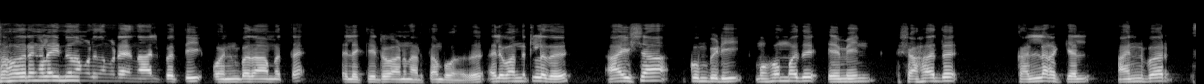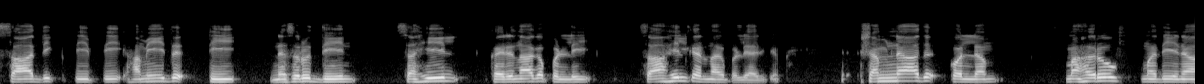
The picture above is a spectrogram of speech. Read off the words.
സഹോദരങ്ങളെ ഇന്ന് നമ്മൾ നമ്മുടെ നാൽപ്പത്തി ഒൻപതാമത്തെ ലക്കി ആണ് നടത്താൻ പോകുന്നത്. അതിൽ വന്നിട്ടുള്ളത് Ayisha Kumbidi Muhammad Emin Shahad Kallarakkal Anwar Sadiq P P Hameed T Nasaruddin Saheel Karunagappally Sahil Karunagappally ആയിരിക്കും. Shamnad Kollam Mahroof Madina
